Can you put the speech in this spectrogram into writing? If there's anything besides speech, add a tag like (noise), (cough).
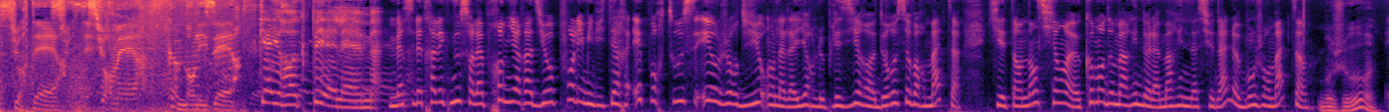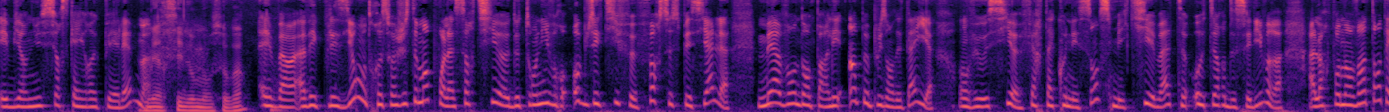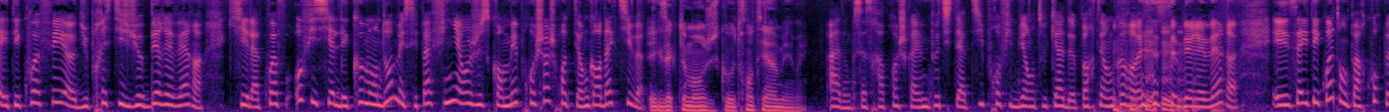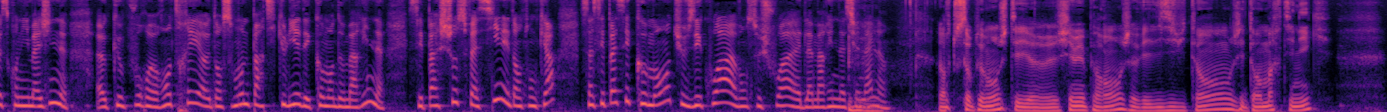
Sur terre, sur mer, comme dans les airs. Skyrock PLM. Merci d'être avec nous sur la première radio pour les militaires et pour tous. Et aujourd'hui, on a d'ailleurs le plaisir de recevoir Matt, qui est un ancien euh, commando marine de la Marine nationale. Bonjour Matt. Bonjour. Et bienvenue sur Skyrock PLM. Merci de me recevoir. Eh ben, avec plaisir. On te reçoit justement pour la sortie euh, de ton livre Objectif Force Spéciale. Mais avant d'en parler un peu plus en détail, on veut aussi euh, faire ta connaissance. Mais qui est Matt, auteur de ce livre? Alors pendant 20 ans, tu as été coiffé du prestigieux béret vert, qui est la coiffe officielle des commandos, mais c'est pas fini. Hein. Jusqu'en mai prochain, je crois que tu es encore d'active. Exactement, jusqu'au 31 mai, oui. Ah, donc ça se rapproche quand même petit à petit. Profite bien en tout cas de porter encore euh, (laughs) ce béret vert. Et ça a été quoi ton parcours? Parce qu'on imagine euh, que pour euh, rentrer dans ce monde particulier des commandos marines, c'est pas chose facile. Et dans ton cas, ça s'est passé comment? Tu faisais quoi avant ce choix de la Marine nationale? (laughs) Alors tout simplement, j'étais chez mes parents, j'avais 18 ans, j'étais en Martinique.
